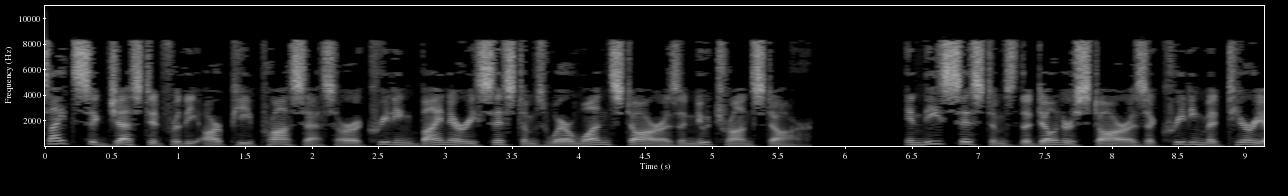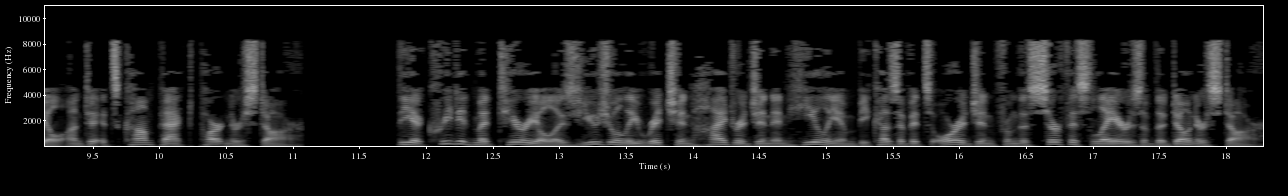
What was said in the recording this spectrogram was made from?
Sites suggested for the RP process are accreting binary systems where one star is a neutron star. In these systems the donor star is accreting material onto its compact partner star. The accreted material is usually rich in hydrogen and helium because of its origin from the surface layers of the donor star.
